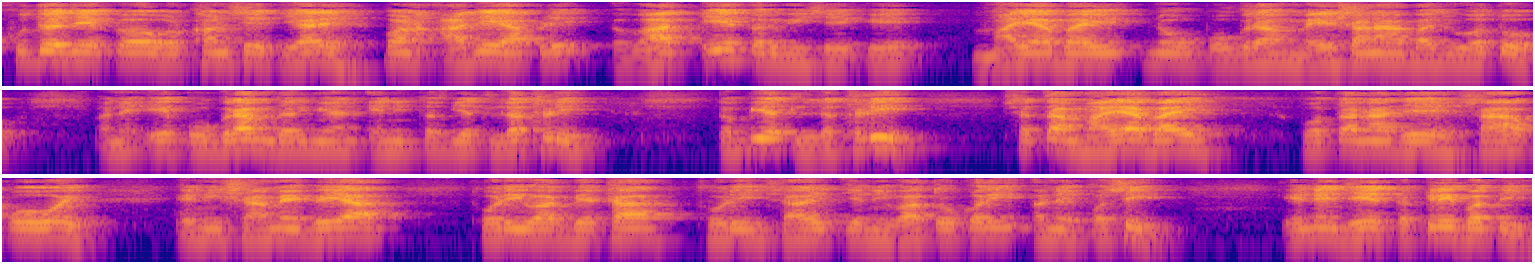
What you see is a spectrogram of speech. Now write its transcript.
ખુદ જ એક ઓળખાણ છે ત્યારે પણ આજે આપણે વાત એ કરવી છે કે માયાભાઈનો પ્રોગ્રામ મહેસાણા બાજુ હતો અને એ પ્રોગ્રામ દરમિયાન એની તબિયત લથડી. તબિયત લથડી છતાં માયાભાઈ પોતાના જે સાહકો હોય, એની સામે ગયા, થોડી વાર બેઠા, થોડી સાહિત્યની વાતો કરી અને પછી એને જે તકલીફ હતી,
